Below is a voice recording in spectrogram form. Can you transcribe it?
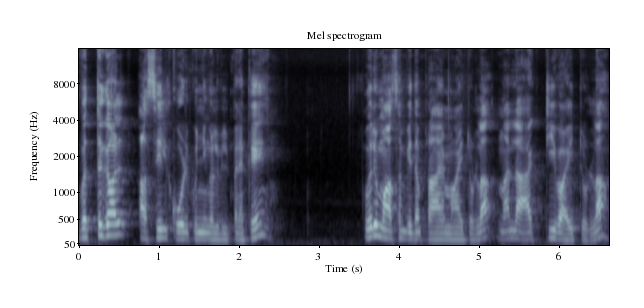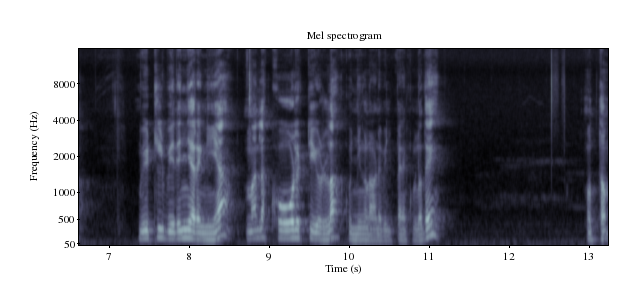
വെത്തുകാൾ അസീൽ കോഴിക്കുഞ്ഞുങ്ങൾ വിൽപ്പനയ്ക്ക് ഒരു മാസം വീതം പ്രായമായിട്ടുള്ള നല്ല ആക്റ്റീവായിട്ടുള്ള വീട്ടിൽ വിരിഞ്ഞിറങ്ങിയ നല്ല ക്വാളിറ്റിയുള്ള കുഞ്ഞുങ്ങളാണ് വിൽപ്പനക്കുള്ളത് മൊത്തം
